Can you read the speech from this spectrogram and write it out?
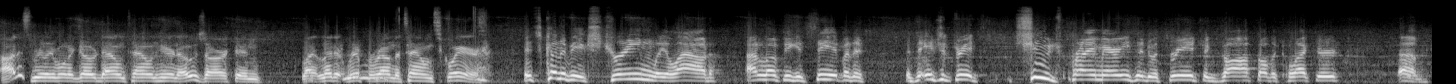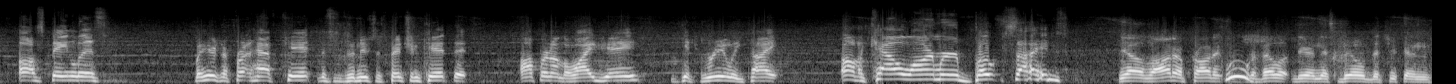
I just really want to go downtown here in Ozark and like let it rip around the town square. It's going to be extremely loud. I don't know if you can see it, but it's, it's an inch and three. It's huge primaries into a three inch exhaust, all the collectors, um, all stainless. But here's a front half kit. This is the new suspension kit that offering on the YJ. It gets really tight. Oh, the cowl armor, boat sides. Yeah, a lot of products developed during this build that you can,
